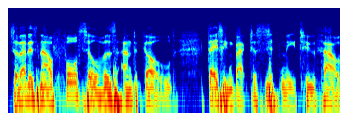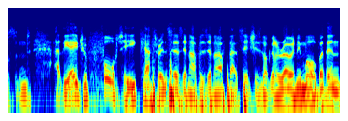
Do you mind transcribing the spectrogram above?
So that is now four silvers and a gold, dating back to Sydney 2000. At the age of 40, Catherine says enough is enough, that's it, she's not going to row anymore. But then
